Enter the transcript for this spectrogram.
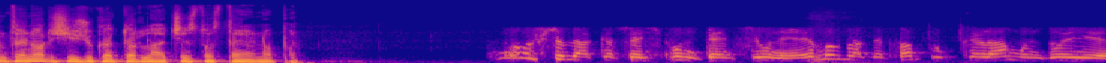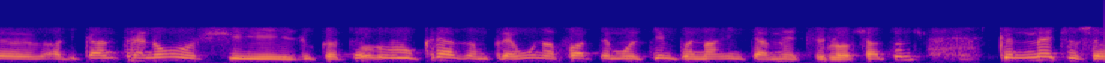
antrenori și jucători la acest Australian Open? Nu știu dacă să-i spun tensiune. E vorba de faptul că la amândoi, adică antrenorul și jucătorul lucrează împreună foarte mult timp înaintea meciurilor și atunci când meciul se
